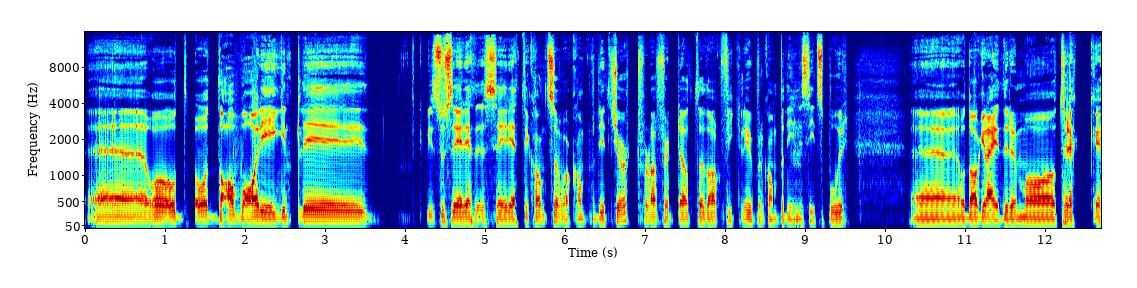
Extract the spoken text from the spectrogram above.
Uh, og, og, og, da var egentlig Hvis du ser, ser, i etterkant, så var kampen ditt kjørt. For da følte jeg at da fikk Liverpool kampen inn i sitt spor. og da greide de å trøkke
